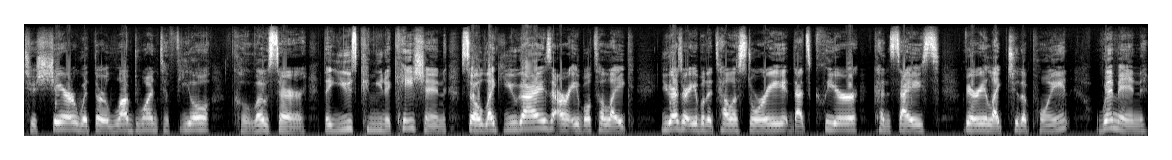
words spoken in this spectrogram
to share with their loved one to feel closer. They use communication. So, like, you guys are able to, like, you guys are able to tell a story that's clear, concise, very like to the point. Women,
